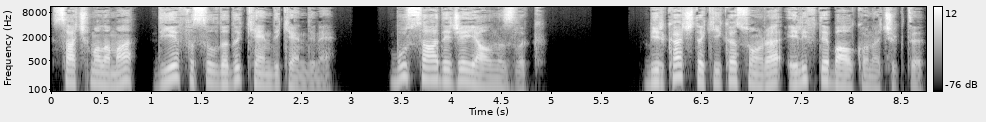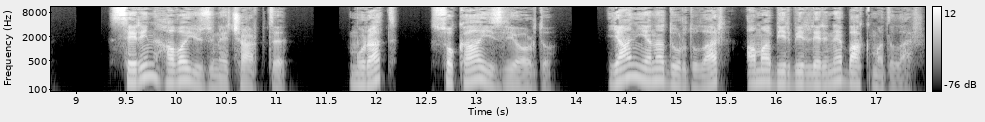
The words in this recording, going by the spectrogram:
Saçmalama, diye fısıldadı kendi kendine. Bu sadece yalnızlık. Birkaç dakika sonra Elif de balkona çıktı. Serin hava yüzüne çarptı. Murat, sokağı izliyordu. Yan yana durdular ama birbirlerine bakmadılar.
